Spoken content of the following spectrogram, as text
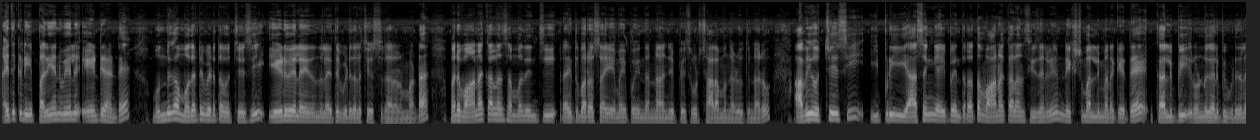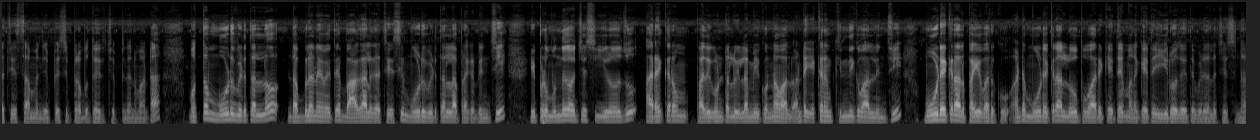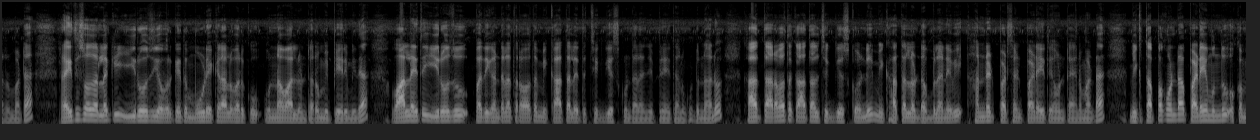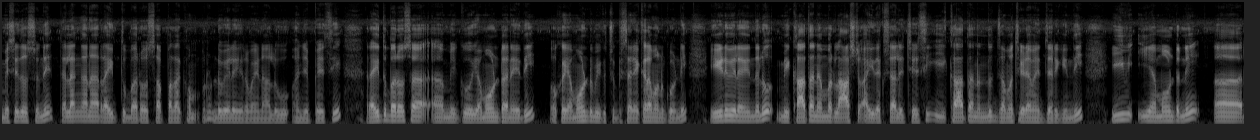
అయితే ఇక్కడ ఈ పదిహేను వేలు ఏంటి అంటే ముందుగా మొదటి విడత వచ్చేసి ఏడు వేల ఐదు వందలు అయితే విడుదల చేస్తున్నారనమాట మరి వానాకాలం సంబంధించి రైతు భరోసా ఏమైపోయిందన్న అని చెప్పేసి కూడా చాలామంది అడుగుతున్నారు. అవి వచ్చేసి ఇప్పుడు ఈ యాసంగి అయిపోయిన తర్వాత వానాకాలం సీజన్వి నెక్స్ట్ మళ్ళీ మనకైతే కలిపి రెండు కలిపి విడుదల చేస్తామని చెప్పేసి ప్రభుత్వం అయితే చెప్పిందనమాట మొత్తం మూడు విడతల్లో డబ్బులు అనేవి అయితే భాగాలుగా చేసి మూడు విడతల్లా ప్రకటించి ఇప్పుడు ముందుగా వచ్చేసి ఈరోజు అరెకరం పది గుంటలు ఇలా మీకున్న వాళ్ళు అంటే ఎకరం కిందికి వాళ్ళ నుంచి మూడు ఎకరాల పై వరకు అంటే మూడు ఎకరాల లోపు వారికి అయితే మనకైతే ఈ రోజు అయితే విడుదల చేస్తున్నారనమాట రైతు సోదరులకి ఈ రోజు ఎవరికైతే మూడు ఎకరాల వరకు ఉన్న వాళ్ళు ఉంటారో మీ పేరు మీద వాళ్ళైతే ఈరోజు పది గంటల తర్వాత మీ ఖాతాలు అయితే చెక్ చేసుకుంటారని చెప్పి అయితే అనుకుంటున్నాను. కా తర్వాత ఖాతాలు చెక్ చేసుకోండి. మీ ఖాతాలో డబ్బులు అనేవి హండ్రెడ్ పర్సెంట్ పడైతే ఉంటాయన్నమాట. మీకు తప్పకుండా పడే ముందు ఒక మెసేజ్ వస్తుంది. తెలంగాణ రైతు భరోసా పథకం రెండు వేల ఇరవై నాలుగు అని చెప్పేసి రైతు భరోసా మీకు అమౌంట్ అనేది ఒక అమౌంట్ మీకు చూపిస్తారు. ఎకరం అనుకోండి. ఏడు వేల ఐదులో మీ ఖాతా నెంబర్ లాస్ట్ ఐదు అక్షరాలు ఇచ్చేసి ఈ ఖాతా నందు జమ చేయడం అయితే జరిగింది. ఈ ఈ అమౌంట్ని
